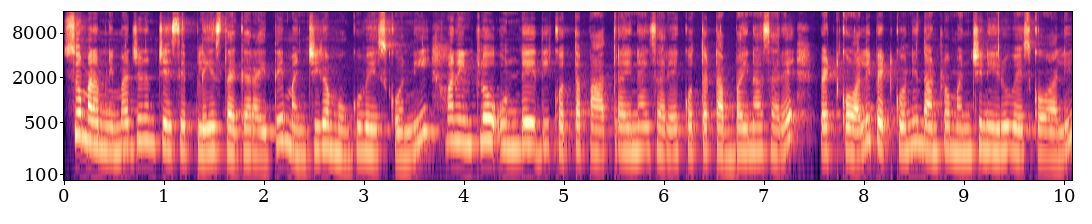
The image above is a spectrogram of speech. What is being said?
సో మనం నిమజ్జనం చేసే ప్లేస్ దగ్గర అయితే మంచిగా ముగ్గు వేసుకొని మన ఇంట్లో ఉండేది కొత్త పాత్ర అయినా సరే కొత్త టబ్ అయినా సరే పెట్టుకోవాలి. పెట్టుకొని దాంట్లో మంచి నీరు వేసుకోవాలి.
